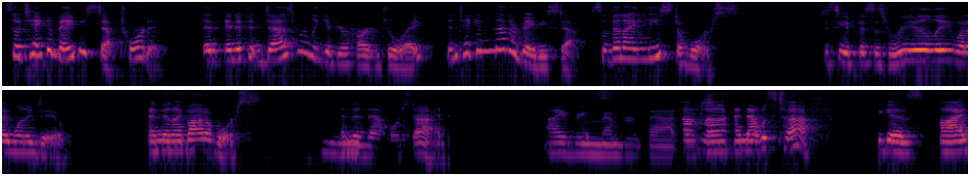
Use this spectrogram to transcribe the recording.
So take a baby step toward it. And, and if it does really give your heart joy, then take another baby step. So then I leased a horse to see if this is really what I want to do. And then I bought a horse. Mm. And then hmm. that horse died. I remember that. Uh-huh. And that was tough because I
